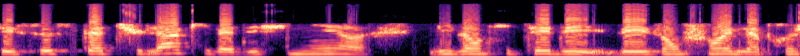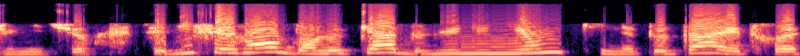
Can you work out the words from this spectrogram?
c'est ce statut-là qui va définir l'identité des, des, enfants et de la progéniture. C'est différent dans le cas d'une union qui ne peut pas être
